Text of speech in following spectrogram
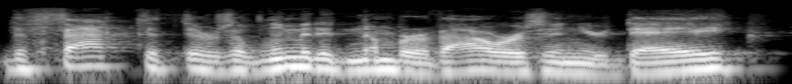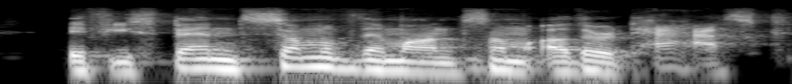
the fact that there's a limited number of hours in your day. If you spend some of them on some other task,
